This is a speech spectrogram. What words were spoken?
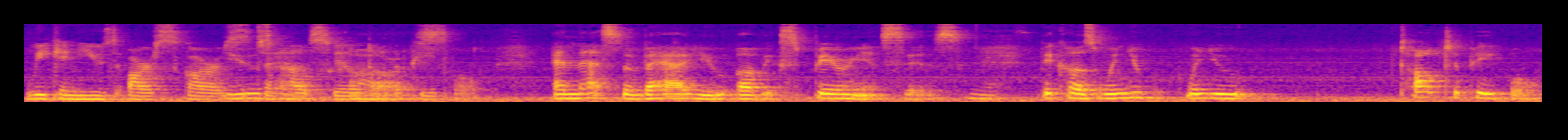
we can use our scars Use to help build other people. And that's the value of experiences. Yes. because when you when you talk to people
